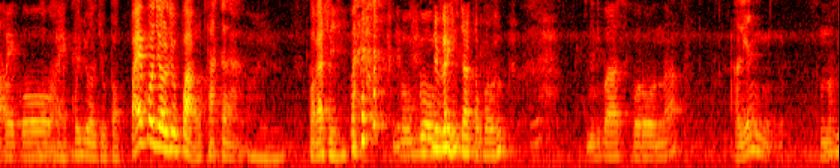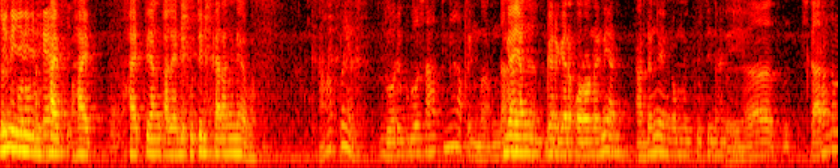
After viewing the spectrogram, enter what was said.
Pak Eko. Pak Eko jual cupang. Pak Eko jual cupang. Cakep. Makasih. Gonggong. Dibilang cakep aku. Jadi bahas corona. Kalian menurut Gini gini gini, hype sih? hype hype yang kalian ikutin sekarang ini apa? Apa ya? 2021 nya apa yang baru? Nggak yang gara-gara corona ini ad- ada nggak yang kamu ikutin aja? Ya, sekarang kan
